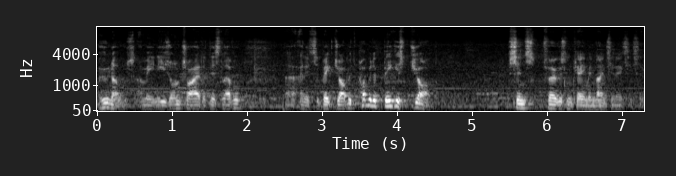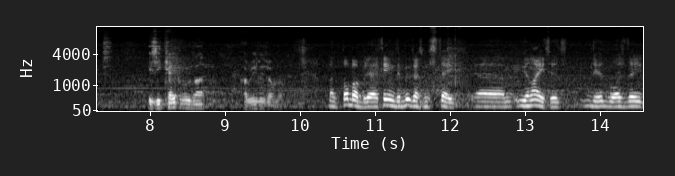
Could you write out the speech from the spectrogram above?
Who knows? I mean, he's untried at this level, uh, and it's a big job. It's probably the biggest job since Ferguson came in 1986. Is he capable of that? I really don't know. But probably, I think the biggest mistake um, United did was they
